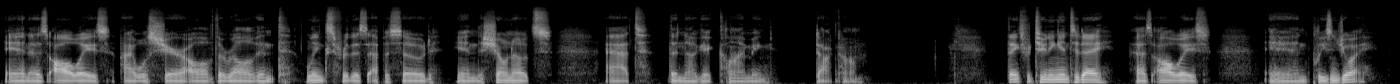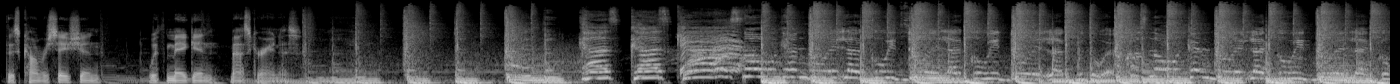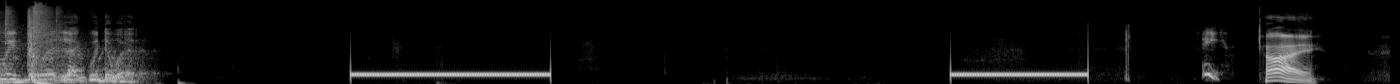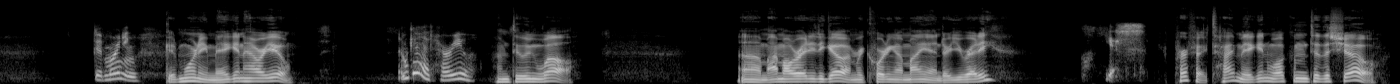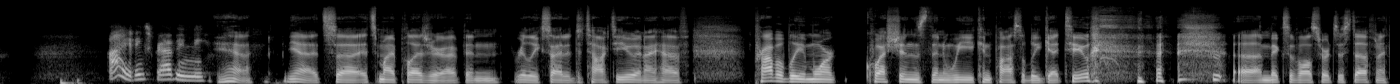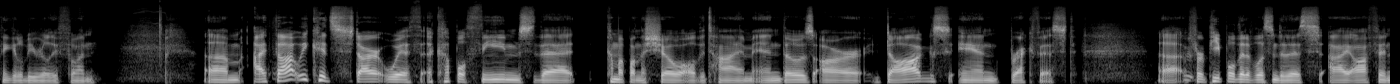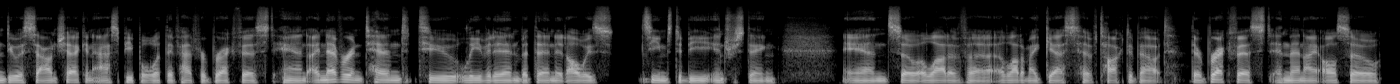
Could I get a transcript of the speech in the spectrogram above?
And as always, I will share all of the relevant links for this episode in the show notes at thenuggetclimbing.com. Thanks for tuning in today, as always, and please enjoy this conversation with Megan Mascarenas. Cause, cause, cause no one can do it like we do it, like we do it, like we do it. Cause no one can do it like we do it, like we do it, like we do it. Hey, Hi. good morning. Good morning, Megan. How are you? I'm good. How are you? I'm doing well. Um, I'm all ready to go. I'm recording on my end. Are you ready? Yes. Perfect. Hi, Megan. Welcome to the show. Hi, thanks for having me. Yeah, yeah. It's uh, it's my pleasure. I've been really excited to talk to you, and I have probably more questions than we can possibly get to. uh, a mix of all sorts of stuff, and I think it'll be really fun. Um, I thought we could start with a couple themes that come up on the show all the time, and those are dogs and breakfast. Uh, for people that have listened to this, I often do a sound check and ask people what they've had for breakfast, and I never intend to leave it in, but then it always seems to be interesting. And so a lot of uh, a lot of my guests have talked about their breakfast, and then I also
